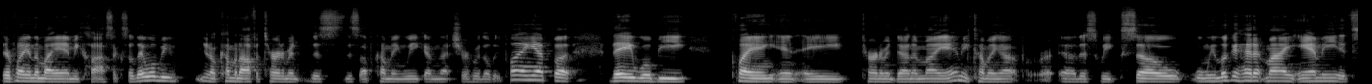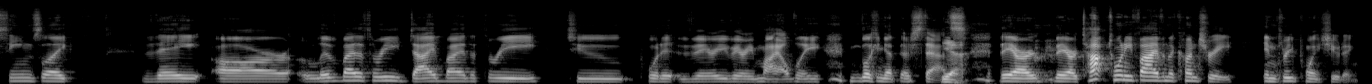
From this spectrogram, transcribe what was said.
They're playing the Miami Classic, so they will be you know coming off a tournament this this upcoming week. I'm not sure who they'll be playing yet, but they will be playing in a tournament down in Miami coming up uh, this week. So when we look ahead at Miami, it seems like they are live by the three, die by the three to put it very very mildly looking at their stats. Yeah. they are they are top 25 in the country in three point shooting.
